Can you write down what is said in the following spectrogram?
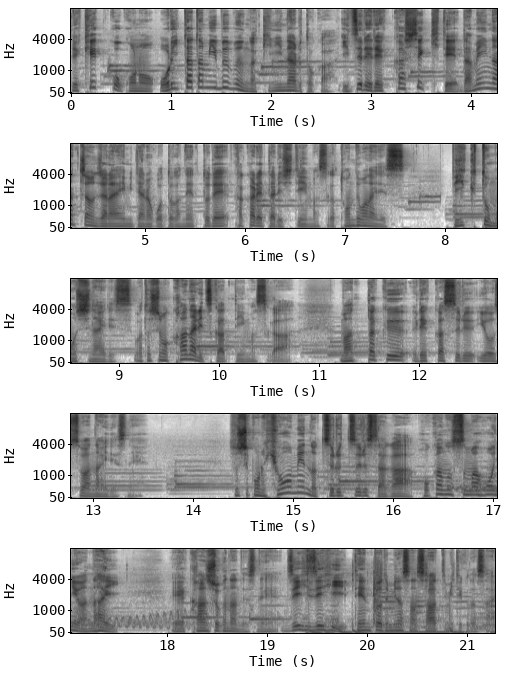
で結構この折りたたみ部分が気になるとかいずれ劣化してきてダメになっちゃうんじゃないみたいなことがネットで書かれたりしていますがとんでもないです。びくともしないです。私もかなり使っていますが全く劣化する様子はないですね。そしてこの表面のツルツルさが他のスマホにはない、えー、感触なんですね。ぜひぜひ店頭で皆さん触ってみてください。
